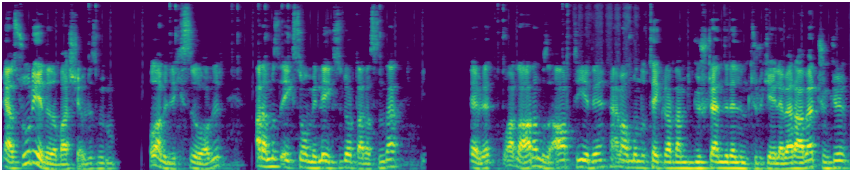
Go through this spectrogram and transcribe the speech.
yani Suriye'de de başlayabiliriz. Olabilir ikisi de olabilir. Aramız eksi 11 ile eksi 4 arasında devlet. Bu arada aramız artı 7. Hemen bunu tekrardan bir güçlendirelim Türkiye ile beraber. Çünkü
